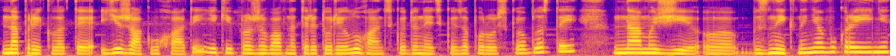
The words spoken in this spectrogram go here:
Наприклад, е, їжак вухатий, який проживав на території Луганської, Донецької Запорозької областей, на межі е, зникнення в Україні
